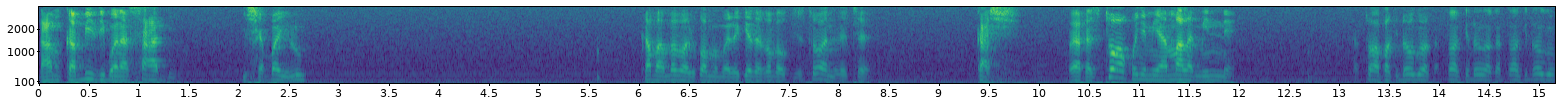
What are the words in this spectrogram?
na amkabidhi bwana Saadi Ishabailu kama ambavyo alikuwa amemwelekeza kwamba ukizitoa niletee. Kashi. Kwa akazitoa kwenye miamala minne, akatoa hapa kidogo, akatoa kidogo, akatoa kidogo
